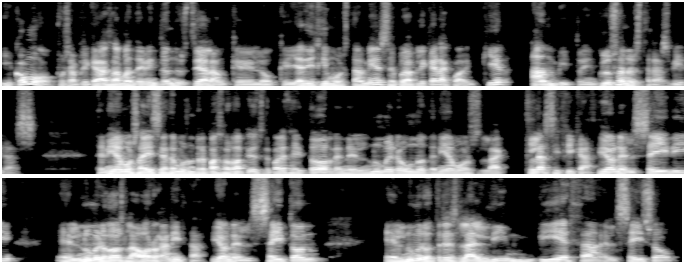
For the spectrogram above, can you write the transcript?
¿Y cómo? Pues aplicadas al mantenimiento industrial, aunque lo que ya dijimos también se puede aplicar a cualquier ámbito, incluso a nuestras vidas. Teníamos ahí, si hacemos un repaso rápido, si te parece, Aitor, en el número uno teníamos la clasificación, el SEIDI, el número dos, la organización, el SEITON, el número tres, la limpieza, el SEISO,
